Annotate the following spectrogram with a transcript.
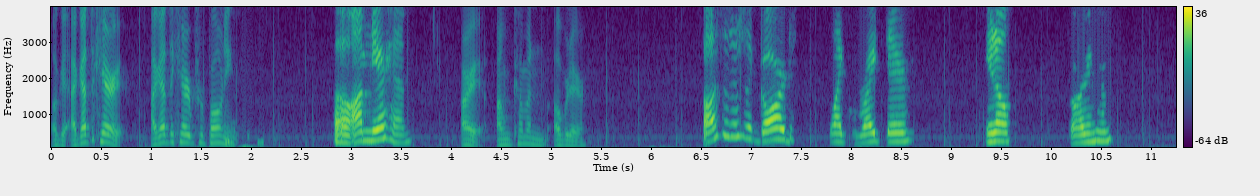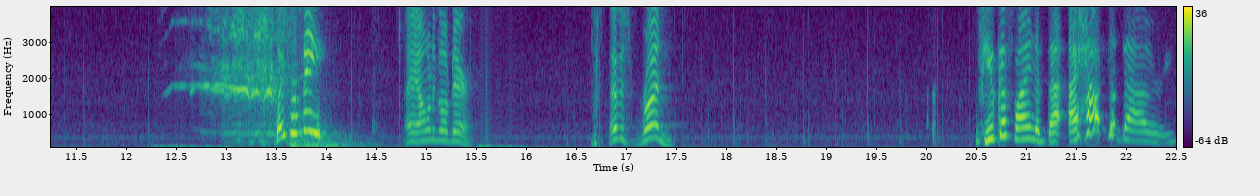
Okay, I got the carrot. I got the carrot for Pony. Oh, I'm near him. Alright, I'm coming over there. Also, there's a guard, like, right there. You know, guarding him. Wait for me! Hey, I want to go up there. Memphis, run! If you could find a bat- I have the battery!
